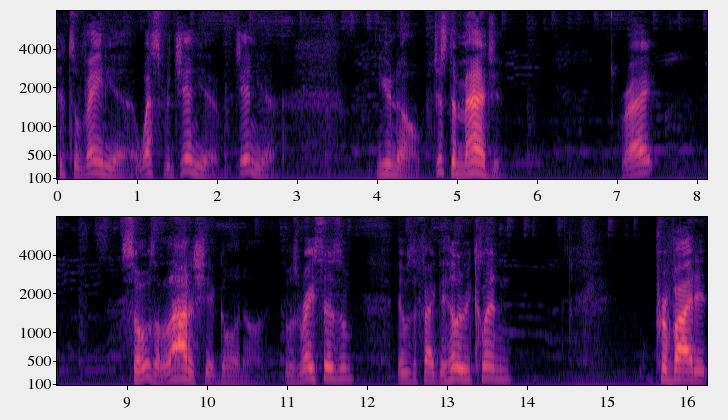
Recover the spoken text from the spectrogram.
Pennsylvania, West Virginia, Virginia. You know, just imagine. Right? So it was a lot of shit going on. It was racism. It was the fact that Hillary Clinton provided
